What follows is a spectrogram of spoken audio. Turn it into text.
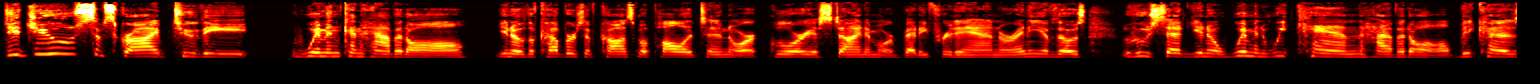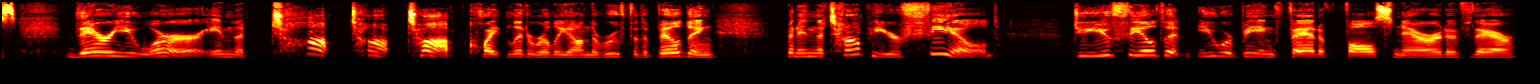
Did you subscribe to the women can have it all? You know, the covers of Cosmopolitan or Gloria Steinem or Betty Friedan or any of those who said, you know, women, we can have it all because there you were in the top, top, top, quite literally on the roof of the building, but in the top of your field. Do you feel that you were being fed a false narrative there?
